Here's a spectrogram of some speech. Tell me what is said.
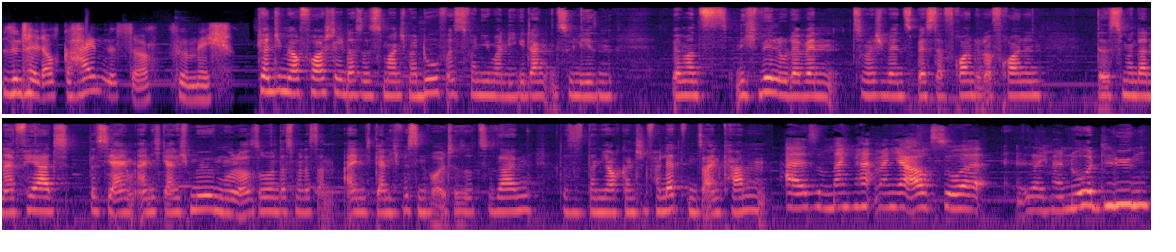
sind halt auch Geheimnisse für mich. Ich könnte mir auch vorstellen, dass es manchmal doof ist, von jemandem die Gedanken zu lesen, wenn man es nicht will oder wenn zum Beispiel wenn es bester Freund oder Freundin, dass man dann erfährt, dass sie einen eigentlich gar nicht mögen oder so und dass man das dann eigentlich gar nicht wissen wollte sozusagen, dass es dann ja auch ganz schön verletzend sein kann. Also manchmal hat man ja auch so, sag ich mal, Notlügen.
